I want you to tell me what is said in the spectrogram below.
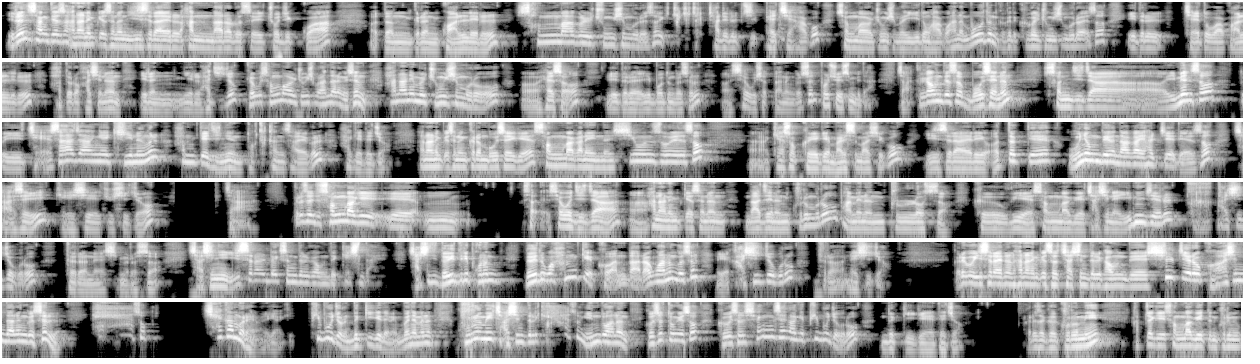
이런 상태에서 하나님께서는 이스라엘을 한 나라로서의 조직과 어떤 그런 관리를 성막을 중심으로 해서 착착착 자리를 배치하고 성막을 중심으로 이동하고 하는 모든 그, 그걸 중심으로 해서 이들을 제도와 관리를 하도록 하시는 이런 일을 하시죠. 결국 성막을 중심으로 한다는 것은 하나님을 중심으로 어, 해서 이들의 이 모든 것을 어, 세우셨다는 것을 볼 수 있습니다. 자, 그 가운데서 모세는 선지자이면서 또 이 제사장의 기능을 함께 지닌 독특한 사역을 하게 되죠. 하나님께서는 그런 모세에게 성막 안에 있는 시온소에서 아, 계속 그에게 말씀하시고 이스라엘이 어떻게 운영되어 나가야 할지에 대해서 자세히 계시해 주시죠. 자, 그래서 이제 성막이 음, 세워지자 아, 하나님께서는 낮에는 구름으로 밤에는 불로써 그 위에 성막 위에 자신의 임재를 가시적으로 드러내심으로써 자신이 이스라엘 백성들 가운데 계신다. 자신이 너희들이 보는 너희들과 함께 거한다라고 하는 것을 가시적으로 드러내시죠. 그리고 이스라엘은 하나님께서 자신들 가운데 실제로 거하신다는 것을 계속 체감을 해요. 피부적으로 느끼게 되는 거예요. 뭐냐면은 구름이 자신들을 계속 인도하는 것을 통해서 그것을 생생하게 피부적으로 느끼게 되죠. 그래서 그 구름이 갑자기 성막 위에 있던 구름이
